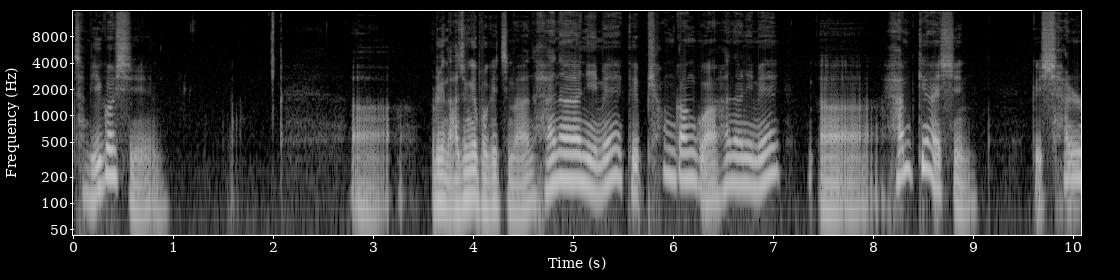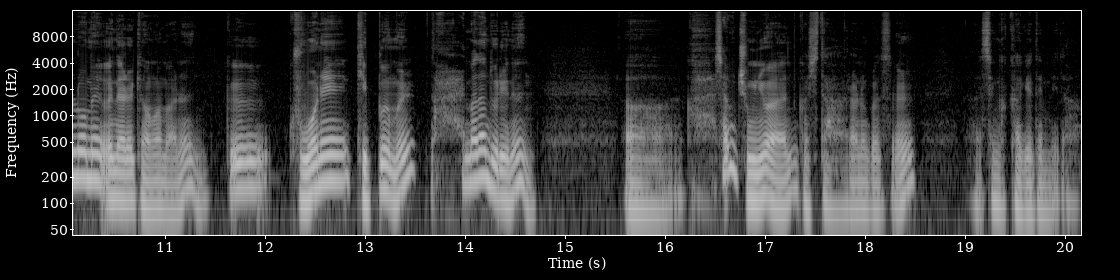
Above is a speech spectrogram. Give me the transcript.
참 이것이 아, 우리가 나중에 보겠지만 하나님의 그 평강과 하나님의 함께 하신 그 샬롬의 은혜를 경험하는 그 구원의 기쁨을 날마다 누리는 어, 가장 중요한 것이다라는 것을 생각하게 됩니다.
